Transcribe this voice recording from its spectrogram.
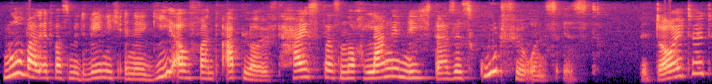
nur weil etwas mit wenig Energieaufwand abläuft, heißt das noch lange nicht, dass es gut für uns ist. Bedeutet,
